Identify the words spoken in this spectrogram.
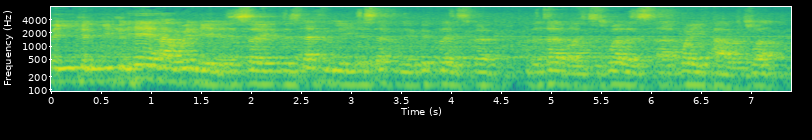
But you can you can hear how windy it is. So there's definitely it's definitely a good place for, for the turbines as well as uh, wave power as well.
